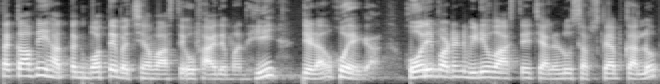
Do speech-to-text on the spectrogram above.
ਤਾਂ ਕਾਫੀ ਹੱਦ ਤੱਕ ਬਹੁਤੇ ਬੱਚਿਆਂ ਵਾਸਤੇ ਉਹ ਫਾਇਦੇਮੰਦ ਹੀ ਜਿਹੜਾ ਹੋਏਗਾ। ਹੋਰ ਇੰਪੋਰਟੈਂਟ ਵੀਡੀਓ ਵਾਸਤੇ ਚੈਨਲ ਨੂੰ ਸਬਸਕ੍ਰਾਈਬ ਕਰ ਲਓ।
